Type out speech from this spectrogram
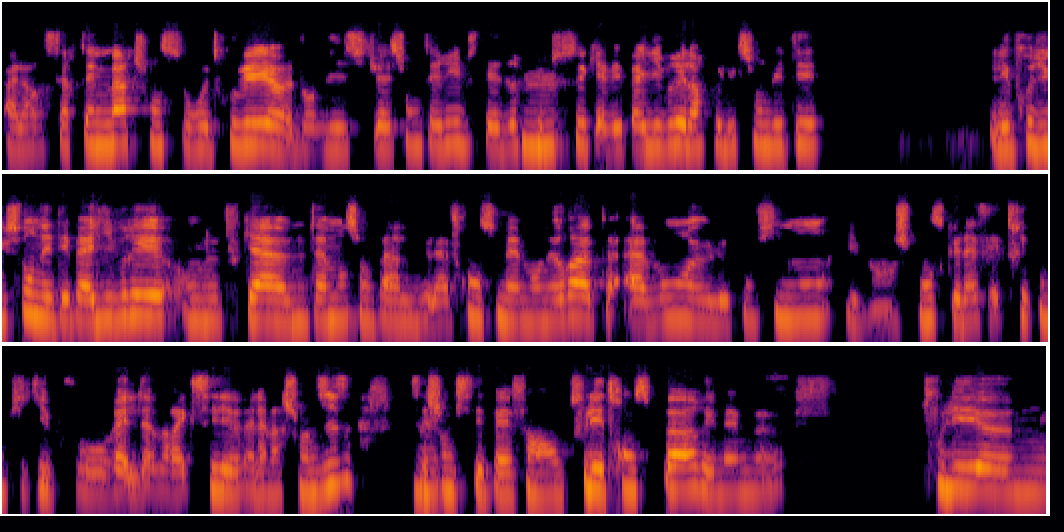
alors certaines marques, je pense, se sont retrouvées euh, dans des situations terribles, c'est-à-dire que mmh. tous ceux qui n'avaient pas livré leur collection d'été, les productions n'étaient pas livrées, en tout cas, notamment si on parle de la France ou même en Europe, avant euh, le confinement, et ben, je pense que là, c'est très compliqué pour elles d'avoir accès à la marchandise, sachant que c'est pas, enfin, tous les transports et même tous les, euh,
